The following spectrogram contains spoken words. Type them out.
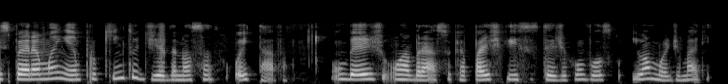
espero amanhã para o quinto dia da nossa oitava. Um beijo, um abraço, que a paz de Cristo esteja convosco e o amor de Maria.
